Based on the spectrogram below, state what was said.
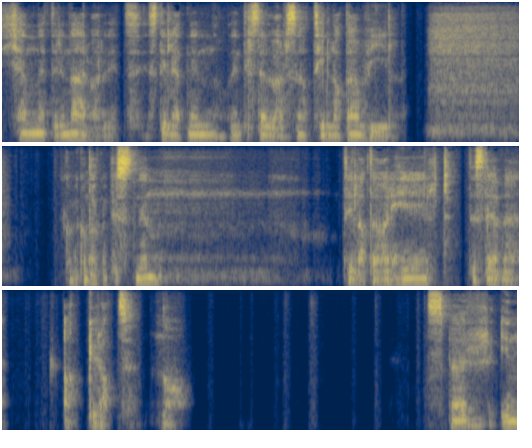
Kjenn etter nærværet ditt, stillheten din og din tilstedeværelse, og tillat deg å hvile. Kom i kontakt med pusten din. Tillat deg å være helt til stede akkurat nå. Spør inn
